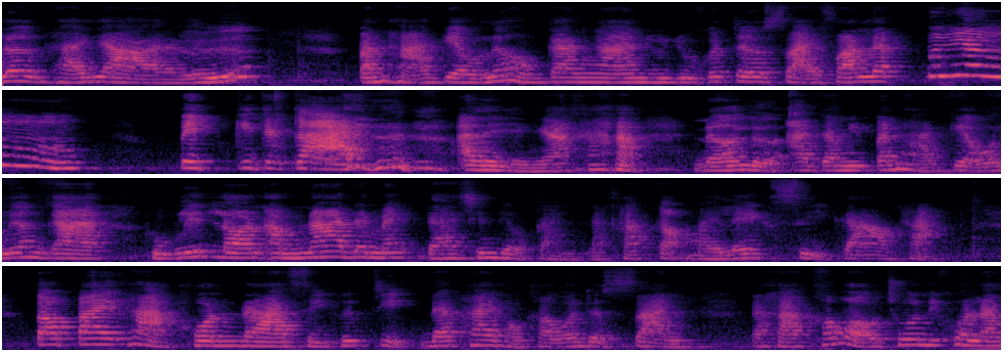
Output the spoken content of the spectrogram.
เลิกท้ายาหรือปัญหาเกี่ยวเรื่องของการงานอยู่ๆก็เจอสายฟ้าแลบเปี้ยงปิดกิจการ อะไรอย่างเงี้ยค่ะเนอะหรืออาจจะมีปัญหาเกี่ยวกับเรื่องการถูกลิดรอนอำนาจได้ไหมได้เช่นเดียวกันนะคะ กับหมายเลข 49 ค่ะ ต่อไปค่ะ คนราศีพฤศจิกได้ไพ่ของเขาว่า The Sun นนะคะเขาบอกช่วงนี้คนรา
